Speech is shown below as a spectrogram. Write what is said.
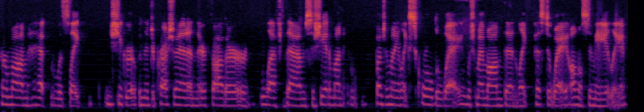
her mom had, was like she grew up in the depression and their father left them so she had a mon- bunch of money like scrolled away which my mom then like pissed away almost immediately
